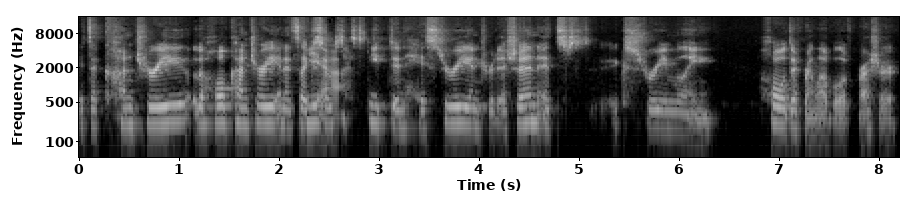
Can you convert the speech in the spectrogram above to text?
it's a country, the whole country, and it's like yeah. so steeped in history and tradition. It's extremely whole different level of pressure.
